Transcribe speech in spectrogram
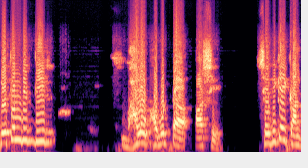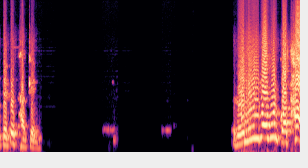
বেতন বৃদ্ধির ভালো খবরটা আসে? সেদিকেই কান পেতে থাকেন। রমিউল বাবুর কথা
